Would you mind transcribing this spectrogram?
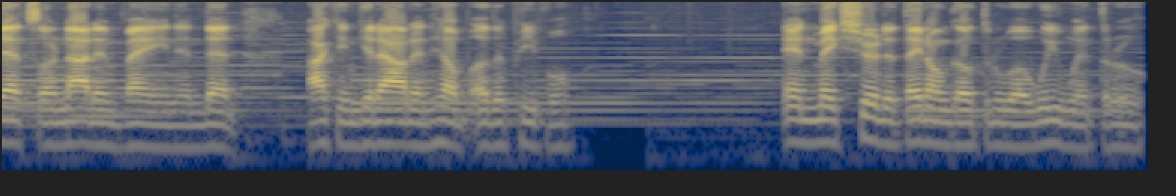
debts are not in vain and that I can get out and help other people and make sure that they don't go through what we went through.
